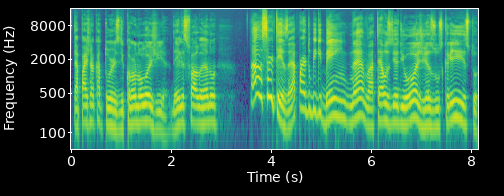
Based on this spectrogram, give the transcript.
Até a página 14 de cronologia. Deles falando ah, certeza, é a parte do Big Bang, né? Até os dias de hoje, Jesus Cristo,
